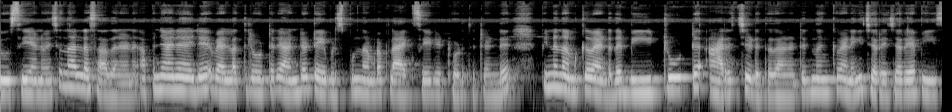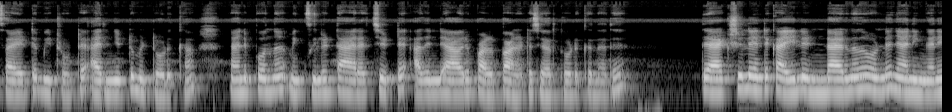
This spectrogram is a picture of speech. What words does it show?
യൂസ് ചെയ്യണമെന്ന് വെച്ചാൽ നല്ല സാധനമാണ് അപ്പോൾ ഞാൻ അതിൽ വെള്ളത്തിലോട്ട് രണ്ട് ടേബിൾ സ്പൂൺ നമ്മുടെ ഫ്ലാക്സ് സീഡ് ഇട്ട് കൊടുത്തിട്ടുണ്ട്. പിന്നെ നമുക്ക് വേണ്ടത് ബീട്രൂട്ട് അരച്ചെടുത്തതാണ് കേട്ടോ. ഇത് നിങ്ങൾക്ക് വേണമെങ്കിൽ ചെറിയ ചെറിയ പീസായിട്ട് ബീട്രൂട്ട് അരിഞ്ഞിട്ടും ഇട്ട് കൊടുക്കാം. ഞാനിപ്പോൾ ഒന്ന് മിക്സിയിലിട്ട് അരച്ചിട്ട് അതിന്റെ ആ ഒരു പൾപ്പാണ് കേട്ടോ ചേർത്ത് കൊടുക്കുന്നത്. ഇത് ആക്ച്വലി എന്റെ കയ്യിൽ ഉണ്ടായിരുന്നത് കൊണ്ട് ഞാൻ ഇങ്ങനെ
